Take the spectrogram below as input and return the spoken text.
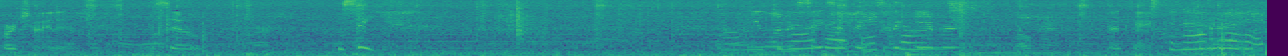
or China. So, we'll see. You want to say something to the camera? Okay. Okay. Can I have my head?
